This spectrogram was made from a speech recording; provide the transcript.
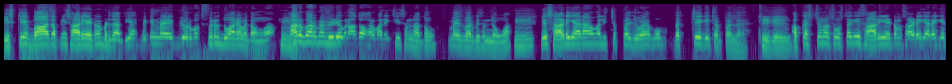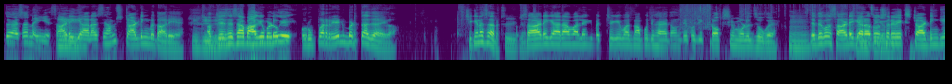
इसके बाद अपनी सारी आइटम बढ़ जाती है लेकिन मैं एक व्यूअर को फिर दोबारा बताऊँगा। हर बार मैं वीडियो बनाता हूँ हर बार एक चीज़ समझाता हूँ मैं इस बार भी समझाऊँगा। ये साढ़े ग्यारह वाली चप्पल जो है वो बच्चे की चप्पल है। ठीक है अब कस्टमर सोचता है कि सारी आइटम साढ़े ग्यारह की तो ऐसा नहीं है। साढ़े हम्म। ग्यारह से हम स्टार्टिंग बता रहे हैं। अब जैसे आप आगे बढ़ोगे और ऊपर रेट बढ़ता जाएगा। ठीक है ना सर साढ़े ग्यारह वाले के बच्चे के बाद मैं आपको दिखाया था देखो जी क्रॉक्स के मॉडल्स हो गए। हम्म, ये देखो साढ़े ग्यारह तो सिर्फ़ एक स्टार्टिंग की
